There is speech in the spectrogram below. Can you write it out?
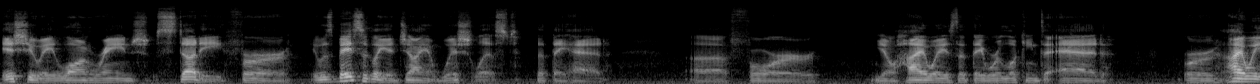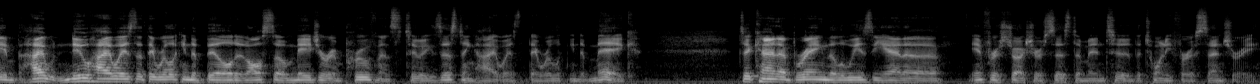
issue a long range study for it was basically a giant wish list that they had uh, for you know highways that they were looking to add or highway high, new highways that they were looking to build and also major improvements to existing highways that they were looking to make to kind of bring the Louisiana infrastructure system into the 21st century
